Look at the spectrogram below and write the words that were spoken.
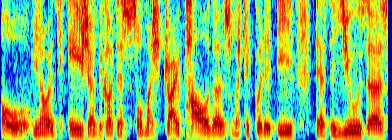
oh, you know, it's Asia because there's so much dry powder, so much liquidity, there's the users,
